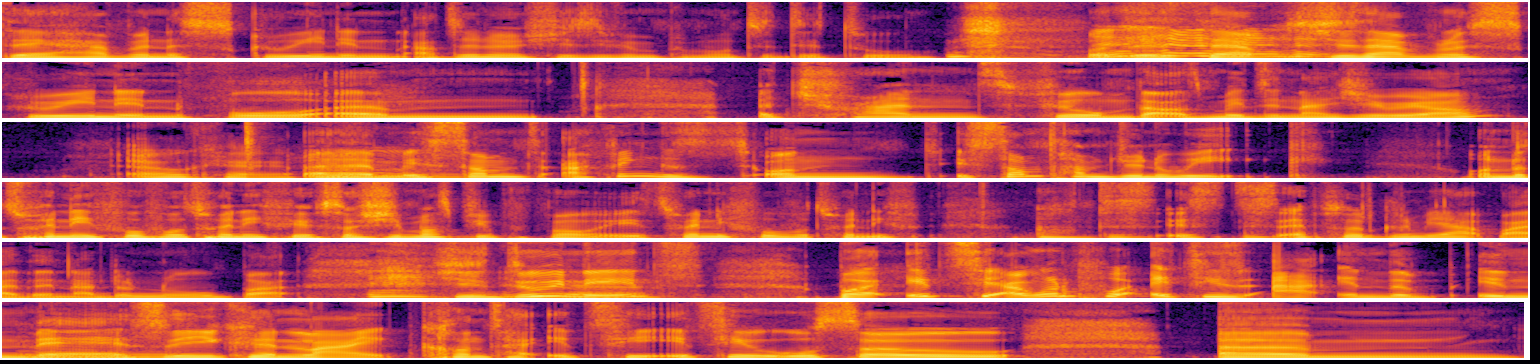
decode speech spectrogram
they're having a screening. I don't know if she's even promoted it all, but have, she's having a screening for um a trans film that was made in Nigeria. Okay. Um, it's some. I think it's on. It's sometime during the week on the twenty fourth or twenty fifth. So she must be promoted. Twenty fourth or twenty. Oh, this is this episode gonna be out by then. I don't know, but she's doing it. But Itty, I'm gonna put Itty's at in the in there, so you can like contact Itty. Itty also um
